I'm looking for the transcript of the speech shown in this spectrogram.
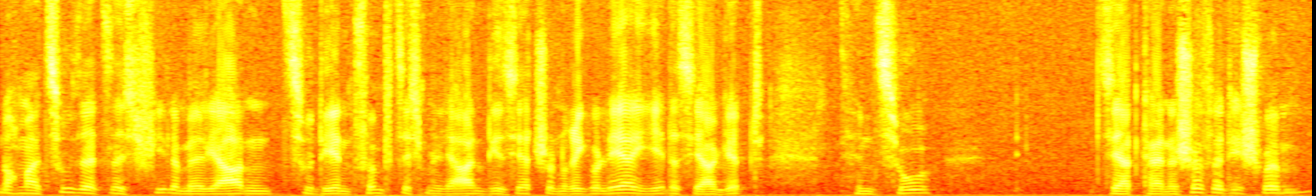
nochmal zusätzlich viele Milliarden zu den 50 Milliarden, die es jetzt schon regulär jedes Jahr gibt, hinzu. Sie hat keine Schiffe, die schwimmen,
